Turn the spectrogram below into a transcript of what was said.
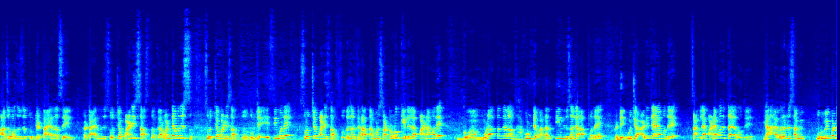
आजूबाजूचं तुमच्या टायर असेल तर टायरमध्ये स्वच्छ पाणी साचतं. करवंट्यामध्ये स्वच्छ पाणी साचतं. तुमच्या एसी मध्ये स्वच्छ पाणी साचतं. तसं घरात आपण साठवणूक केलेल्या पाण्यामध्ये मुळात त्याला झाकून ठेवा. नाही तीन दिवसाच्या आतमध्ये डेंग्यूची आळी त्यामध्ये चांगल्या पाण्यामध्ये तयार होते. ह्या अवेअरनेस आम्ही पूर्वी पण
